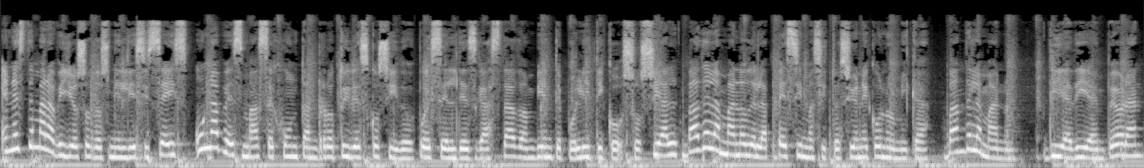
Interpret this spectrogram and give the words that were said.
En este maravilloso 2016, una vez más se juntan roto y descosido, pues el desgastado ambiente político social va de la mano de la pésima situación económica. Van de la mano día a día empeoran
